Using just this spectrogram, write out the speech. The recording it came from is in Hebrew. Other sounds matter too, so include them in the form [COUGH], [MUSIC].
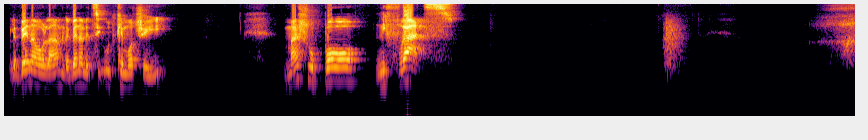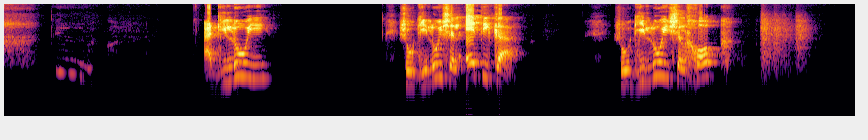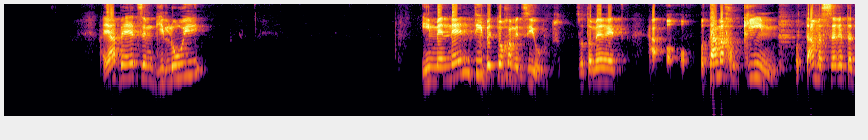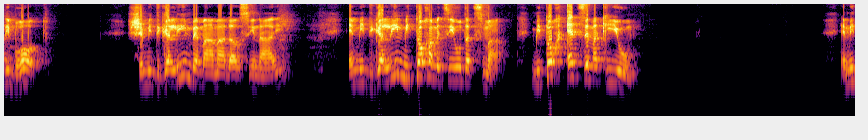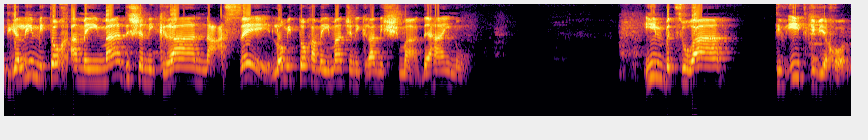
לבין העולם, לבין המציאות כמות שהיא. משהו פה נפרץ. הגילוי שהוא גילוי של אתיקה, שהוא גילוי של חוק, היה בעצם גילוי אימננטי בתוך המציאות. זאת אומרת, אותם החוקים, אותם עשרת הדיברות שמתגלים במעמד הר סיני, הם מתגלים מתוך המציאות עצמה, מתוך עצם הקיום. הם מתגלים מתוך המימד שנקרא נעשה, לא מתוך המימד שנקרא נשמע, דהיינו, אם בצורה טבעית כביכול,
